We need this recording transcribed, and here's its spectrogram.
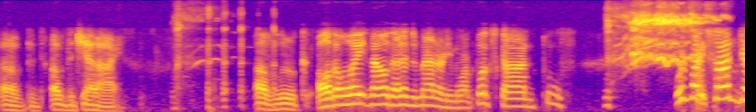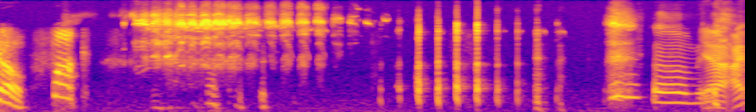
of the of the Jedi of Luke. Although wait, no, that doesn't matter anymore. Book's gone. Poof. Where'd my son go? Fuck. oh man. Yeah, I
